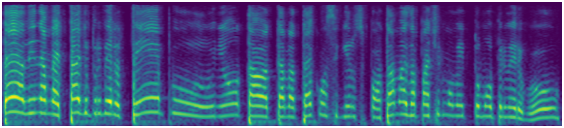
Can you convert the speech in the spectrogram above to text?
Até ali na metade do primeiro tempo, o União tava, tava até conseguindo suportar, mas a partir do momento que tomou o primeiro gol,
